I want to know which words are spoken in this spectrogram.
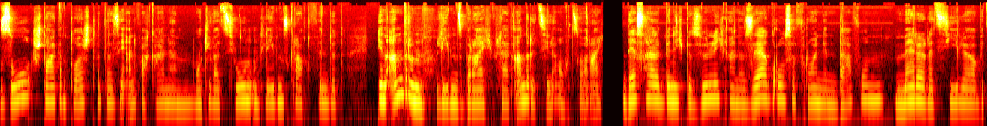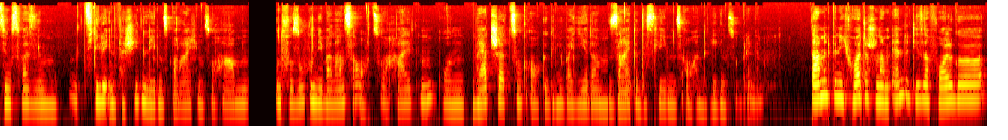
so stark enttäuscht wird, dass sie einfach keine Motivation und Lebenskraft findet, in anderen Lebensbereichen vielleicht andere Ziele auch zu erreichen. Deshalb bin ich persönlich eine sehr große Freundin davon, mehrere Ziele bzw. Ziele in verschiedenen Lebensbereichen zu haben und versuchen, die Balance auch zu erhalten und Wertschätzung auch gegenüber jeder Seite des Lebens auch entgegenzubringen. Damit bin ich heute schon am Ende dieser Folge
